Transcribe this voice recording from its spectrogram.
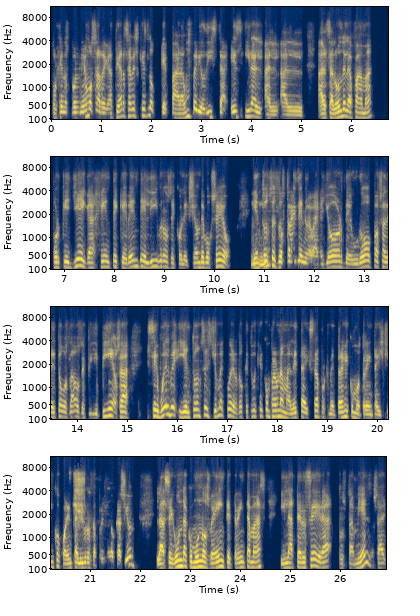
porque nos poníamos a regatear, ¿sabes qué es lo que para un periodista es ir al, al, al, al Salón de la Fama? Porque llega gente que vende libros de colección de boxeo y entonces los traes de Nueva York, de Europa, o sea, de todos lados, de Filipinas, o sea, se vuelve, y entonces yo me acuerdo que tuve que comprar una maleta extra porque me traje como 35, 40 libros la primera ocasión, la segunda como unos 20, 30 más, y la tercera, pues también, o sea,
